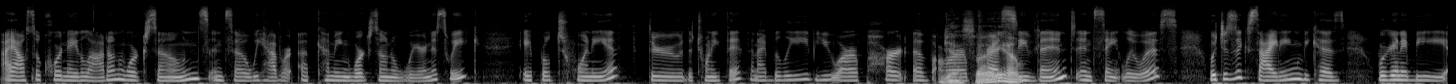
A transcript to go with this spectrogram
I also coordinate a lot on work zones, and so we have our upcoming Work Zone Awareness Week, April 20th through the 25th, and I believe you are part of our yes, press event in St. Louis, which is exciting because we're going to be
